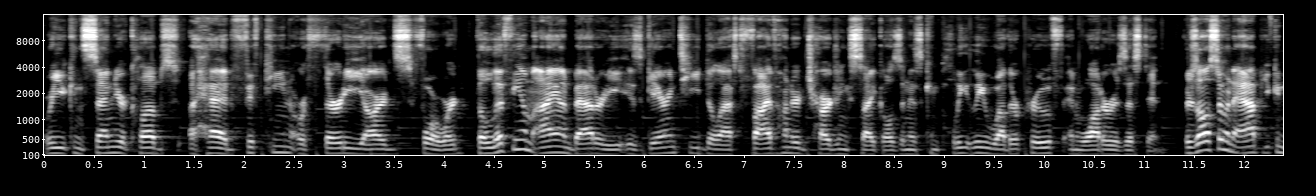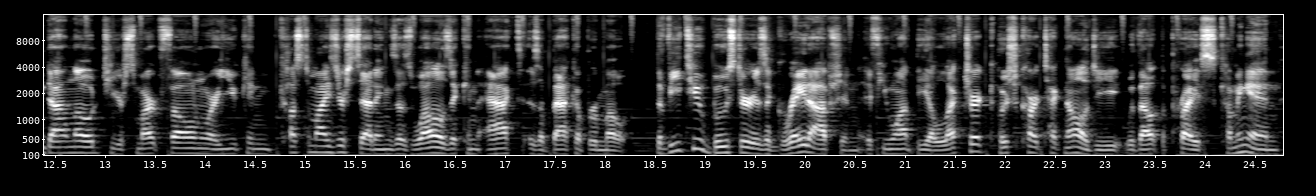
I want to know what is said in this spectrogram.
where you can send your clubs ahead 15 or 30 yards forward. The lithium ion battery is guaranteed to last 500 charging cycles and is completely weatherproof and water resistant. There's also an app you can download to your smartphone where you can customize your settings as well as it can act as a backup remote. The V2 booster is a great option if you want the electric pushcart technology without the price coming in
